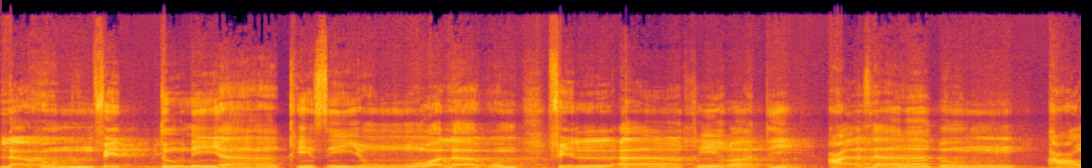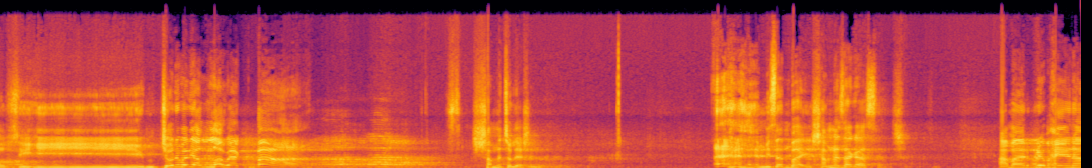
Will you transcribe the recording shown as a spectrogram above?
لهم في الدنيا خزي ولهم في الآخرة عذاب عظيم জোরে বলি আল্লাহু আকবার সামনে চলে আসেন মিজান ভাই সামনে জায়গা আছে আমার প্রিয় ভাইয়েরা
